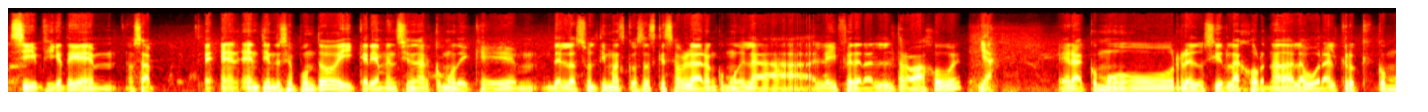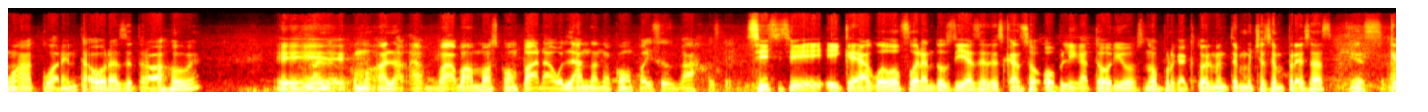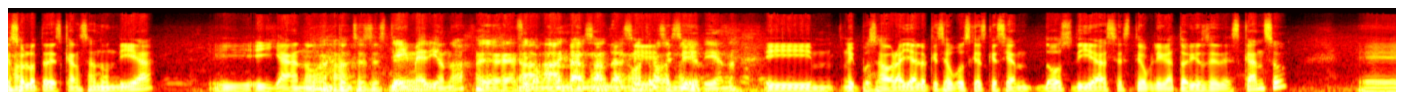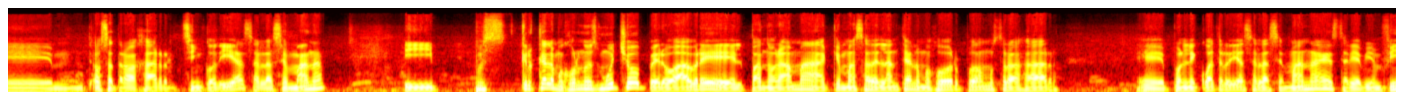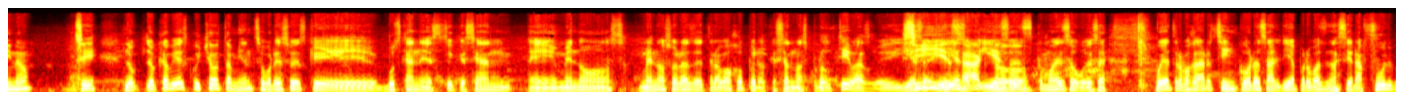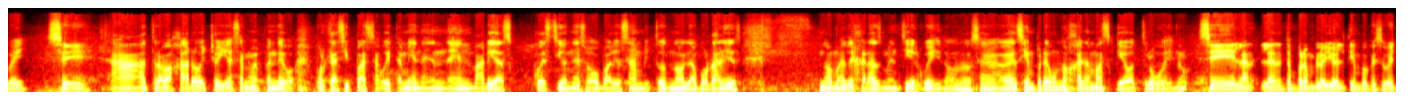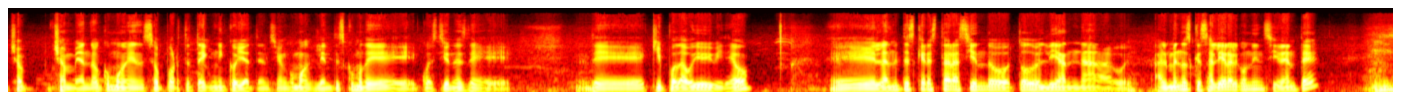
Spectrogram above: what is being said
Sí, fíjate que, mm, o sea, e- en- entiendo ese punto y quería mencionar como de que mm, de las últimas cosas que se hablaron como de la ley federal del trabajo, güey, Ya. Era como reducir la jornada laboral, creo que como a 40 horas de trabajo, güey. Eh, A la- como a la- a- vamos como para Holanda, ¿no? Como Países Bajos, güey. Sí, sí, sí, y y que a huevo fueran dos días de descanso obligatorios, ¿no? Porque actualmente hay muchas empresas Es, que ajá. solo te descansan un día y, y ya, ¿no? Ajá. Entonces, este... Día y medio, ¿no? Eh, Así Ah, lo manejan, andas, ¿no? andas, sí, sí, sí. mediodía, ¿no? Y, y pues ahora ya lo que se busca es que sean dos días este, obligatorios de descanso. Eh, o sea, trabajar cinco días a la semana. Y pues creo que a lo mejor no es mucho, pero abre el panorama a que más adelante a lo mejor podamos trabajar, eh, ponle cuatro días a la semana, estaría bien fino. Sí, lo, lo que había escuchado también sobre eso es que buscan este que sean eh, menos menos horas de trabajo, pero que sean más productivas, güey. Y Sí, eso, y Eso, y eso es como eso, güey. O sea, voy a trabajar cinco horas al día, pero vas a nacer a full, güey. Sí. A trabajar ocho y hacerme pendejo. Porque así pasa, güey, también en, en varias cuestiones o varios ámbitos, ¿no? Laborales. No me dejarás mentir, güey, ¿no? O sea, siempre uno jala más que otro, güey, ¿no? Sí, la, la neta, por ejemplo, yo el tiempo que estuve cha- chambeando como en soporte técnico y atención como a clientes como de cuestiones de, de equipo de audio y video, eh, la neta es que era estar haciendo todo el día nada, güey. Al menos que saliera algún incidente,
